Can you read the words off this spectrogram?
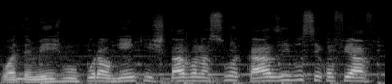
ou até mesmo por alguém que estava na sua casa e você confiava.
